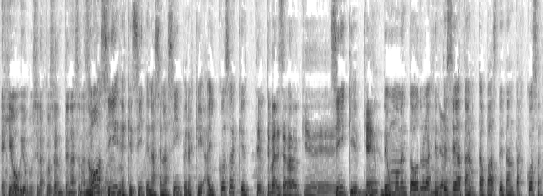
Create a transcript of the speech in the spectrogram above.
Es que obvio, pues si las cosas te nacen así. No, pues, sí, es que sí, te nacen así, pero es que hay cosas que... ¿Te, te parece raro que... Sí, que ¿Qué? de un momento a otro la gente sea tan capaz de tantas cosas.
